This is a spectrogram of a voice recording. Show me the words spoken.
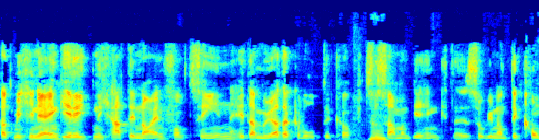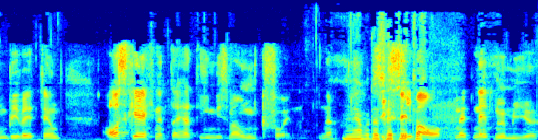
hat mich hineingeritten. Ich hatte neun von zehn, hätte eine Mörderquote gehabt, hm. zusammengehängt, eine sogenannte Kombi-Wette und ausgerechnet der Herr Team ist mir umgefallen. Ne? Ja, aber das Sich hätte selber auch, nicht, nicht, nur mir.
